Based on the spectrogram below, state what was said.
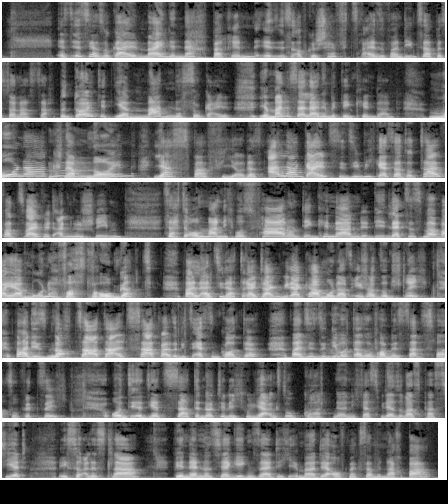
es ist ja so geil, meine Nachbarin ist auf Geschäftsreise von Dienstag bis Donnerstag. Bedeutet, ihr Mann, das ist so geil, ihr Mann ist alleine mit den Kindern. Mona knapp neun, Jasper vier. Und das Allergeilste, sie hat mich gestern total verzweifelt angeschrieben, sagte, oh Mann, ich muss fahren und den Kindern, die, letztes Mal war ja Mona fast verhungert, weil als sie nach drei Tagen wiederkam, Mona ist eh schon so ein Strich, war die noch zarter als zart, weil sie nichts essen konnte, weil sie die Mutter so vermisst hat. Das war so witzig. Und jetzt hatte natürlich Julia Angst, oh Gott, ne, nicht, dass wieder sowas passiert. Ich so, alles klar. Wir nennen uns ja gegenseitig immer der aufmerksame Nachbar.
